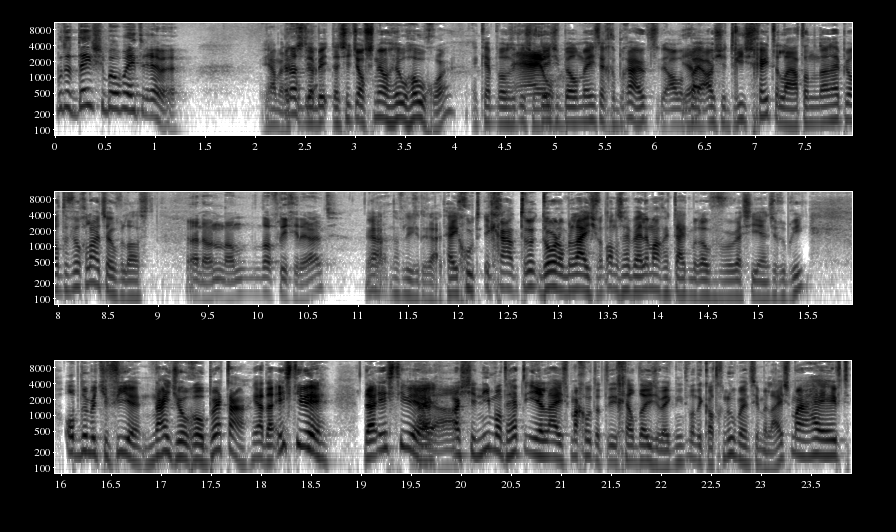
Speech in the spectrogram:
moet een decibelmeter hebben. Ja, maar En daar, daar, daar zit je al snel heel hoog hoor. Ik heb wel eens een Nee, decibelmeter gebruikt. Al, bij, als je drie scheten laat, dan, dan heb je al te veel geluidsoverlast. Ja, dan, dan, dan vlieg je eruit. Ja, dan vliegen eruit. Hey, goed, ik ga terug door op mijn lijstje, want anders hebben we helemaal geen tijd meer over voor Wesley en zijn rubriek. Op nummertje 4, Nigel Roberta. Ja, daar is hij weer. Daar is hij weer. Ja, ja. Als je niemand hebt in je lijst, maar goed, dat geldt deze week niet, want ik had genoeg mensen in mijn lijst. Maar hij heeft,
